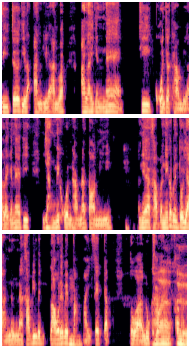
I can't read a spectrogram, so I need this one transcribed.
feature ทีละอันทีละอันว่าอะไรกันแน่ที่ควรจะทำหรืออะไรกันแน่ที่ยังไม่ควรทำนะตอนนี้ อันเนี้ยครับ อันนี้ก็เป็นตัวอย่างหนึ่งนะครับ ที่เป็นเราได้ไปปรับอืม mindset กับตัวลูกค้าว่าที่เข้าเออ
